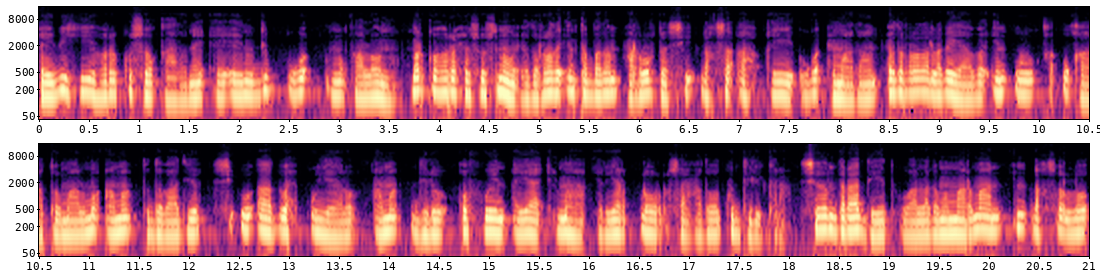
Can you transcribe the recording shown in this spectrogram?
qeybihii hore ku soo qaadanay ee aynu dib uga nuqaaloono marka hore xusuusnow cudurrada inta badan carruurta si dhaqso ah ayay uga xumaadaan. Cudurada laga yaabo in uu u qaato maalmo ama toddobaadyo si uu aada wax u yeelo ama dilo. Qof weyn ayaa ilmaha yaryar dhowr saacadood ku dili kara. Sidan daraaddeed waa lagama maarmaan in dhaqso loo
